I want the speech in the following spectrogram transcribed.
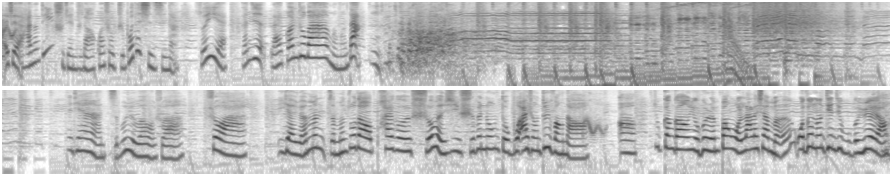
而且还能第一时间知道怪兽直播的信息呢，所以赶紧来关注吧，萌萌哒，嗯。那天啊，子不语问我说：“瘦啊，演员们怎么做到拍个舌吻戏十分钟都不爱上对方的啊？啊，就刚刚有个人帮我拉了下门，我都能惦记五个月呀。”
